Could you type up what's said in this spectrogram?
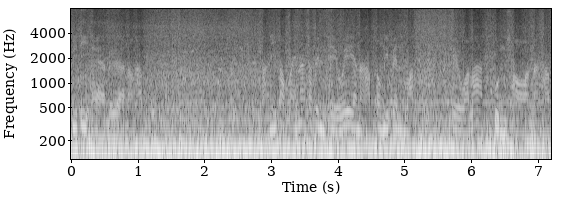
พิธีแห่เรือนะครับสถานีต่อไปน่าจะเป็นเทเวนะครับ ตรงนี้เป็นวัดเทวราชกุญชรนะครับ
